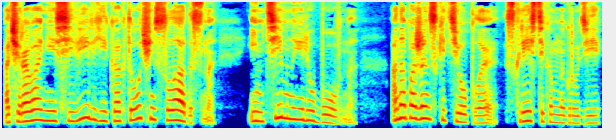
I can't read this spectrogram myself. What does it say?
Очарование Севильи как-то очень сладостно, интимно и любовно. Она по-женски теплая, с крестиком на груди,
